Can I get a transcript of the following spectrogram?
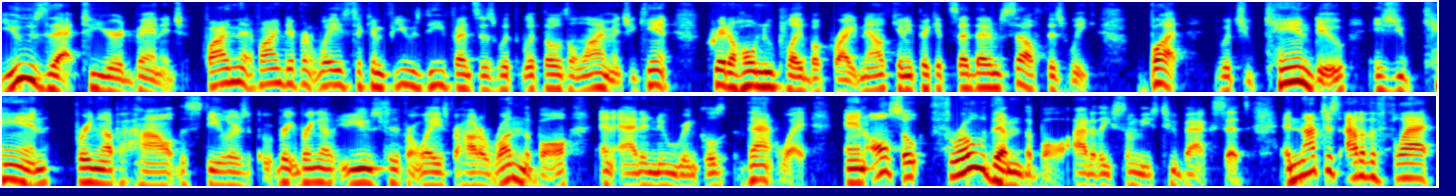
use that to your advantage. Find that find different ways to confuse defenses with with those alignments. You can't create a whole new playbook right now. Kenny pickett said that himself this week. But what you can do is you can bring up how the Steelers bring, bring up use different ways for how to run the ball and add in new wrinkles that way. And also throw them the ball out of these some of these two back sets. And not just out of the flat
